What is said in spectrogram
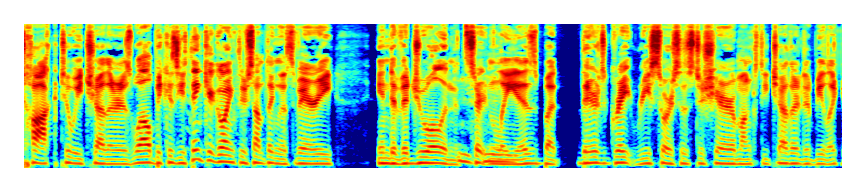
talk to each other as well because you think you're going through something that's very individual and it certainly mm-hmm. is, but there's great resources to share amongst each other to be like,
